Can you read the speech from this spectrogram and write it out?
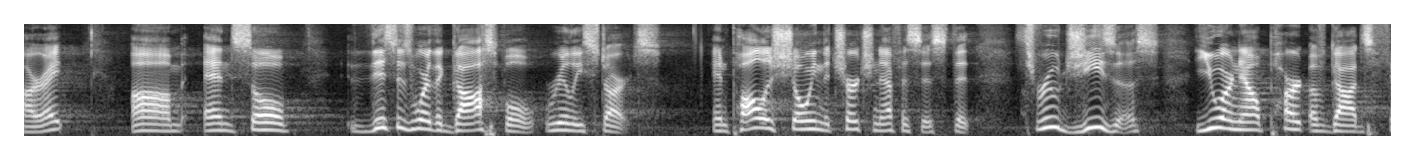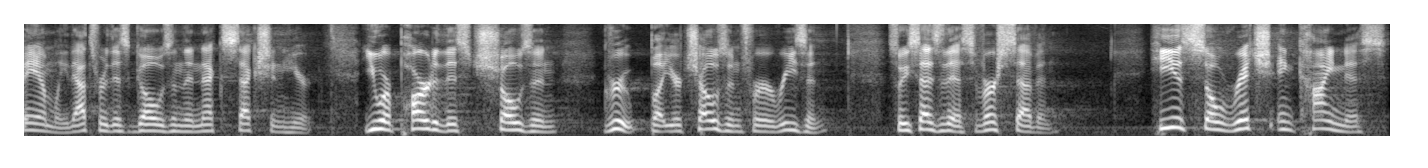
All right? Um, and so, this is where the gospel really starts. And Paul is showing the church in Ephesus that through Jesus, you are now part of God's family. That's where this goes in the next section here. You are part of this chosen group, but you're chosen for a reason. So he says this, verse 7 He is so rich in kindness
